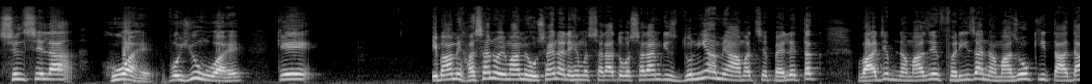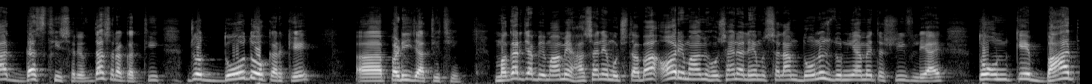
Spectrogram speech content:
सिलसिला हुआ है, वो यूँ हुआ है कि इमाम हसन और इमाम हुसैन सलाम की इस दुनिया में आमद से पहले तक वाजिब नमाजें, फरीज़ा नमाज़ों की तादाद दस थी सिर्फ़, दस रकत थी, जो दो दो करके पढ़ी जाती थी। मगर जब इमाम हसन मुशतबा और इमाम हुसैन सलाम दोनों इस दुनिया में तशरीफ़ ले आए तो उनके बाद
